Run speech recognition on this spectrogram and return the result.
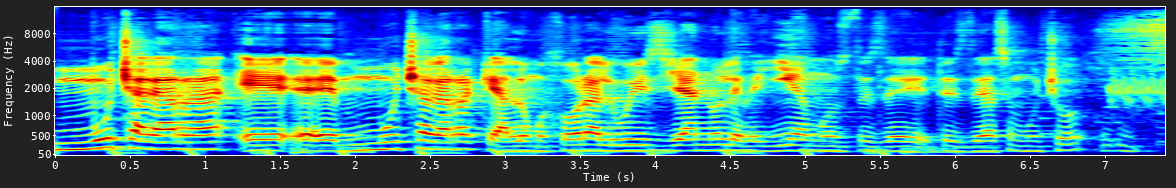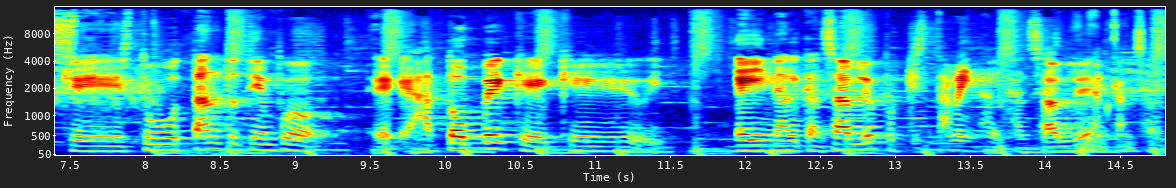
mucha garra, eh, eh, mucha garra que a lo mejor a Luis ya no le veíamos desde, desde hace mucho, que estuvo tanto tiempo eh, a tope que, que, e inalcanzable, porque estaba inalcanzable, inalcanzable.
